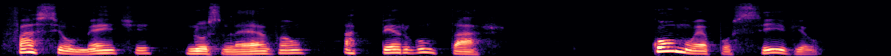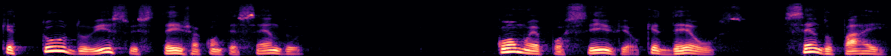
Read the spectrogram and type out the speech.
facilmente nos levam a perguntar: como é possível tudo isso esteja acontecendo, como é possível que Deus, sendo Pai,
